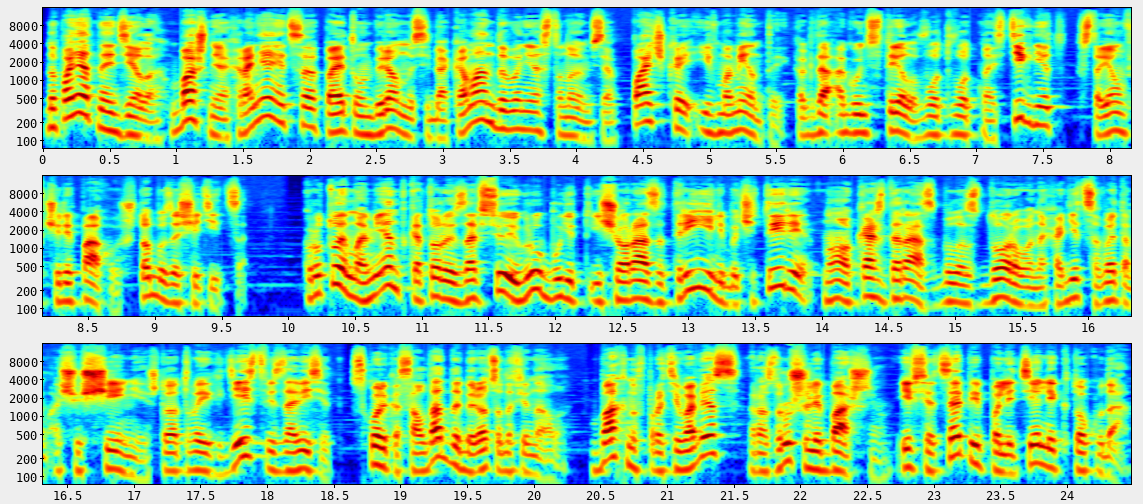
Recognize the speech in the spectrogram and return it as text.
Но понятное дело, башня охраняется, поэтому берем на себя командование, становимся пачкой и в моменты, когда огонь стрел вот-вот настигнет, встаем в черепаху, чтобы защититься. Крутой момент, который за всю игру будет еще раза три либо четыре, но каждый раз было здорово находиться в этом ощущении, что от твоих действий зависит, сколько солдат доберется до финала. Бахнув противовес, разрушили башню, и все цепи полетели кто куда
